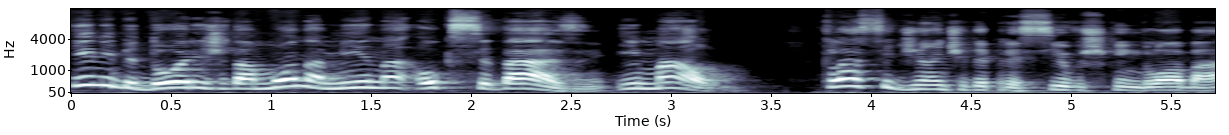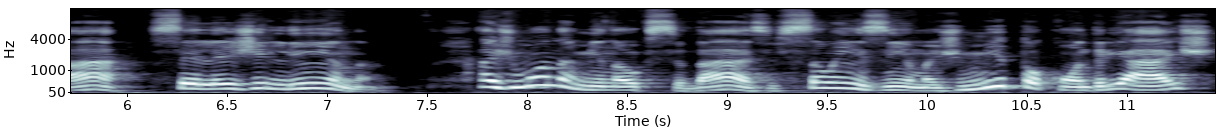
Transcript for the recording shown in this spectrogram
Inibidores da monamina oxidase, IMAL, classe de antidepressivos que engloba a selegilina. As monamina oxidases são enzimas mitocondriais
